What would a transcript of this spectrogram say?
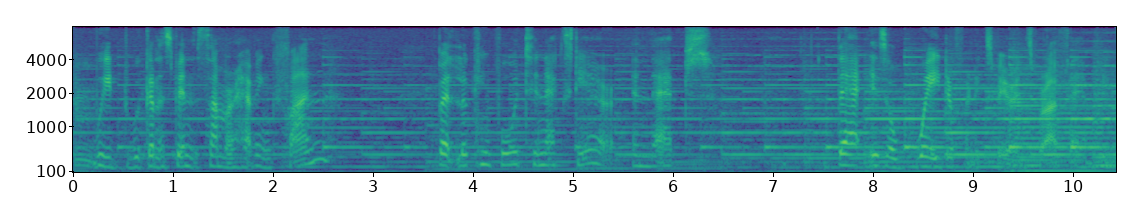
Mm. We we're going to spend the summer having fun, but looking forward to next year, and that that is a way different experience for our family.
